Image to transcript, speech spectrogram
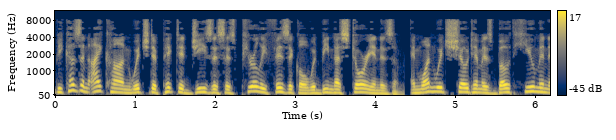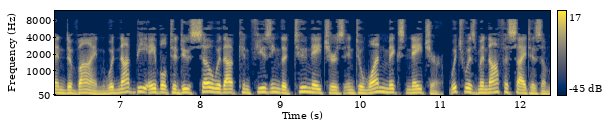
Because an icon which depicted Jesus as purely physical would be Nestorianism, and one which showed him as both human and divine would not be able to do so without confusing the two natures into one mixed nature, which was Monophysitism,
